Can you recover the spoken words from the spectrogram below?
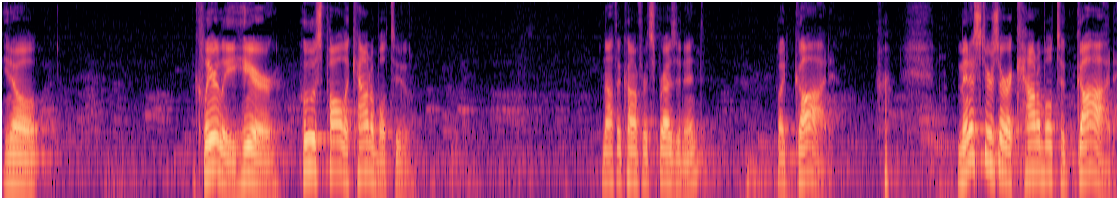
you know, clearly here, who is Paul accountable to? Not the conference president, but God. Ministers are accountable to God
